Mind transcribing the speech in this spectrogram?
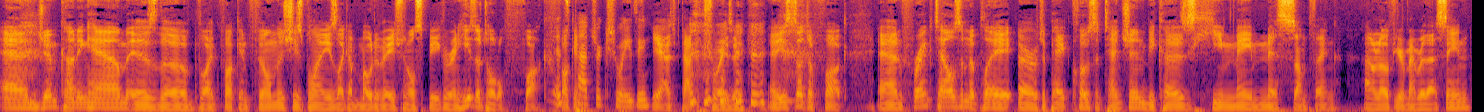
And Jim Cunningham is the like fucking film that she's playing. He's like a motivational speaker, and he's a total fuck. It's fucking Patrick Swayze. Yeah, it's Patrick Swayze, and he's such a fuck. And Frank tells him to play or to pay close attention because he may miss something. I don't know if you remember that scene.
